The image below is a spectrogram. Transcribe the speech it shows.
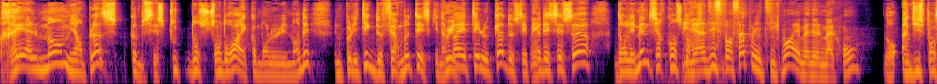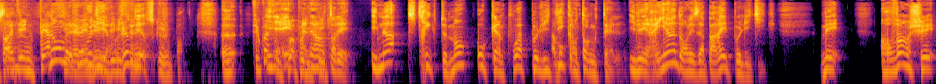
réellement mis en place, comme c'est tout dans son droit et comme on le lui demandait, une politique de fermeté, ce qui n'a Oui. pas été le cas de ses Mais- prédécesseurs dans les mêmes circonstances. Il est indispensable politiquement, Emmanuel Macron. Bon, Ça aurait indispensable. été une perte non, mais je vais vous dire, je vais vous dire ce que je pense. Euh, C'est quoi son est- poids politique non, attendez, il n'a strictement aucun poids politique Ah en tant que tel. Il est rien dans les appareils politiques. Mais en revanche, c'est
